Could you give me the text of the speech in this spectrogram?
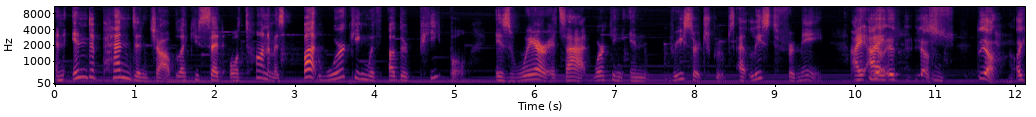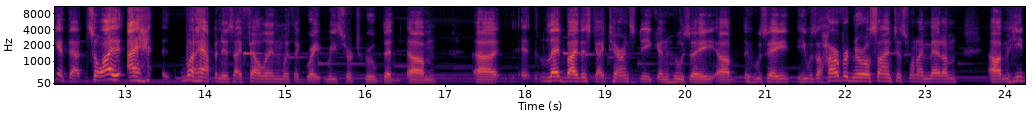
an independent job, like you said, autonomous. But working with other people is where it's at. Working in research groups, at least for me. I, yeah, I it, yes, yeah, I get that. So I, I, what happened is I fell in with a great research group that, um, uh, led by this guy Terrence Deacon, who's a, uh, who's a, he was a Harvard neuroscientist when I met him. Um, he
